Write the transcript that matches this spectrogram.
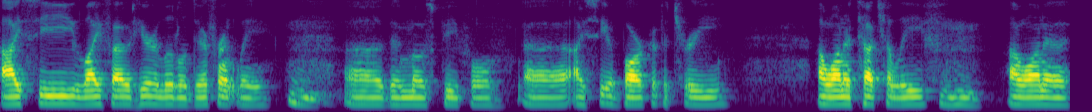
I see life out here a little differently uh, than most people. Uh, I see a bark of a tree. I want to touch a leaf. I want to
